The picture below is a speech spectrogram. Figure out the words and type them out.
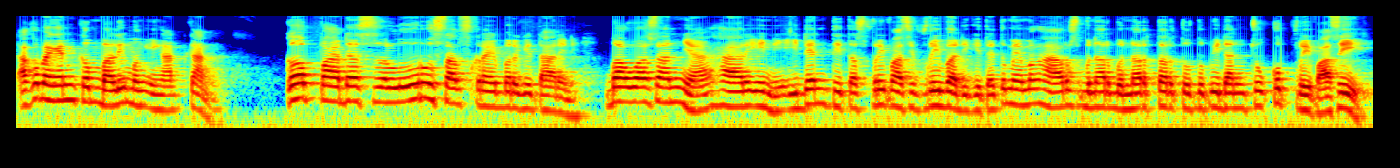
aku pengen kembali mengingatkan kepada seluruh subscriber kita hari ini bahwasannya hari ini identitas privasi pribadi kita itu memang harus benar-benar tertutupi dan cukup privasi.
